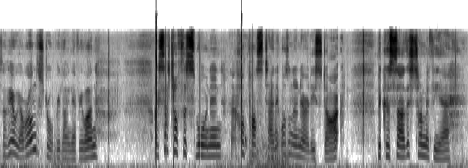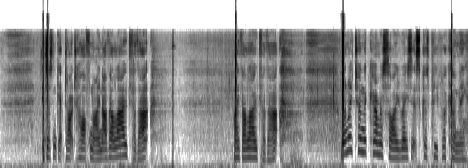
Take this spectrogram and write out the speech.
So here we are, we're on the strawberry line, everyone. I set off this morning at half past ten. It wasn't an early start because uh, this time of year it doesn't get dark to half nine. I've allowed for that. I've allowed for that. When I turn the camera sideways, it's because people are coming.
